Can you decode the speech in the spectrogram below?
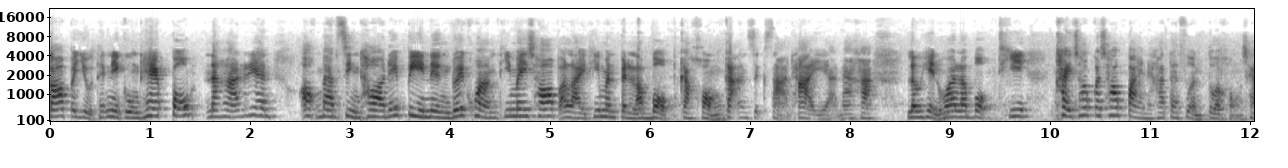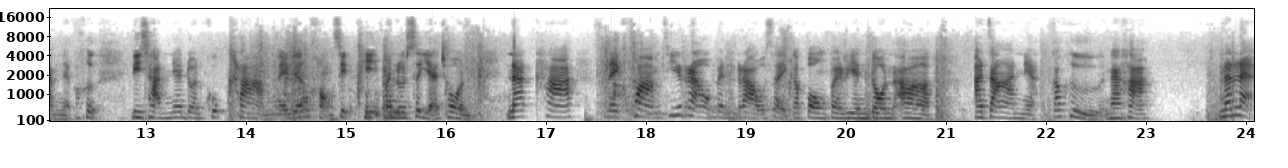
ก็ไปอยู่เทคนิคกรุงเทพปุ๊บนะคะ เรียนออกแบบสิ่งทอได้ปีหนึ่งด้วยความที่ไม่ชอบอะไรที่มันเป็นระบบกับของการศึกษาไทยอะนะคะ เราเห็นว่าระบบที่ใครชอบก็ชอบไปนะคะ แต่ส่วนตัวของแชมป์เนี่ยก็คือดิฉันเนี่ยโดนคุกคามในเรื่องของสิทธิมนุษยชนนะคะ ในความที่เราเป็นเราใส่กระโปรงไปเรียนโดนอ่า อาจารย์เนี่ยก็คือนะคะ นั่นแหละ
